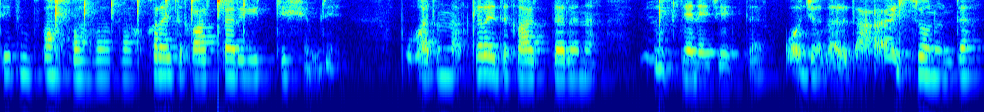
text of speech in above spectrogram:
Dedim vah vah vah vah kredi kartları gitti şimdi. Bu kadınlar kredi kartlarına yüklenecekler. Kocaları da ay sonunda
